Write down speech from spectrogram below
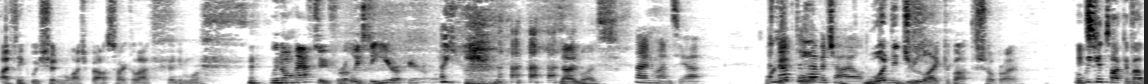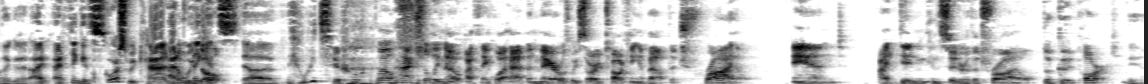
I think we shouldn't watch Battlestar Galactica anymore. We don't have to for at least a year, apparently. Nine months. Nine months, yeah. Okay, Enough to well, have a child. What did you like about the show, Brian? Well, we can talk about the good. I, I think it's. Of course we can, I don't we think don't. it's. Uh, we do. Well, actually, no. I think what happened there was we started talking about the trial, and I didn't consider the trial the good part. Yeah.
